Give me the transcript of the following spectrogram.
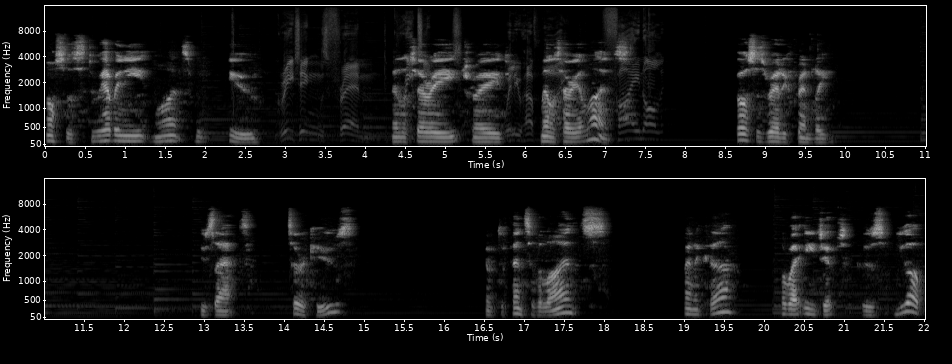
Knossos, do we have any alliance with you? Greetings, friend. Military, trade, Will you have military alliance. Ghost is really friendly. Who's that? Syracuse. Have defensive alliance. Seneca. What about Egypt? Because you got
